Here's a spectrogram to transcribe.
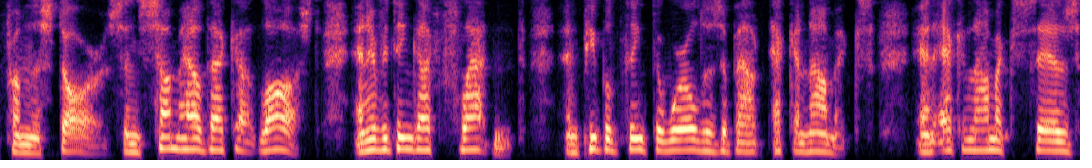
from the stars. And somehow that got lost and everything got flattened. And people think the world is about economics. And economics says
